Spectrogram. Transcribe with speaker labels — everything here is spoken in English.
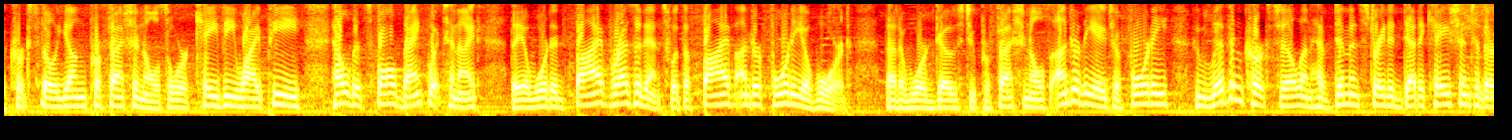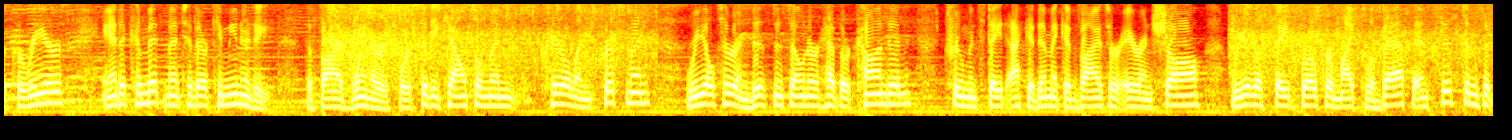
Speaker 1: The Kirksville Young Professionals, or KVYP, held its fall banquet tonight. They awarded five residents with a 5 Under 40 award. That award goes to professionals under the age of 40 who live in Kirksville and have demonstrated dedication to their careers and a commitment to their community. The five winners were City Councilman Carolyn Chrisman, Realtor and business owner Heather Condon, Truman State Academic Advisor Aaron Shaw, real estate broker Mike Lebeth, and systems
